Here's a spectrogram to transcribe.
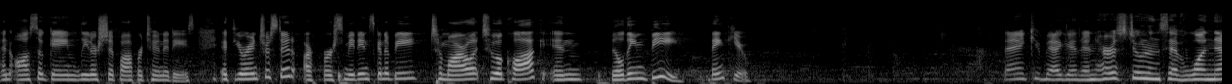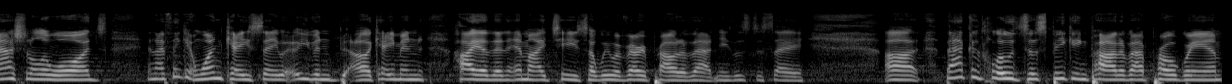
and also gain leadership opportunities. If you're interested, our first meeting is going to be tomorrow at 2 o'clock in Building B. Thank you. Thank you, Megan. And her students have won national awards. And I think in one case they even uh, came in higher than MIT, so we were very proud of that, needless to say. Uh, that concludes the speaking part of our program.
